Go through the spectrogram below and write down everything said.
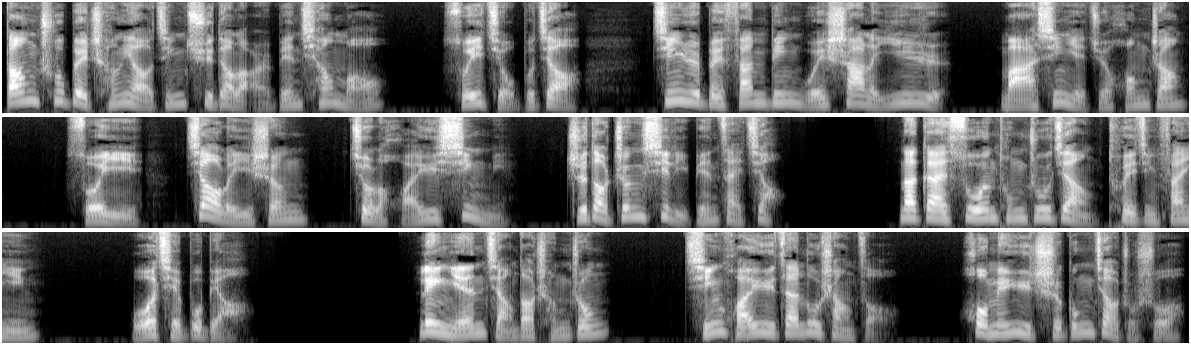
当初被程咬金去掉了耳边枪毛，所以久不叫。今日被番兵围杀了一日，马心也觉慌张。”所以叫了一声，救了怀玉性命，直到征西里边再叫。那盖苏文同诸将退进番营，我且不表。另言讲到城中，秦怀玉在路上走，后面尉迟恭叫住说：“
